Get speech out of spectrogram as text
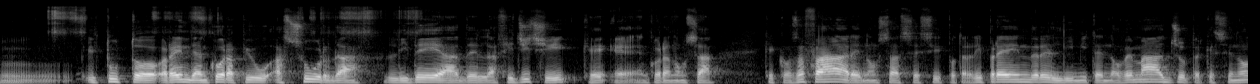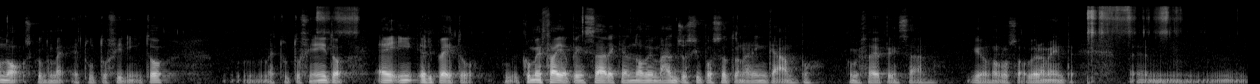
il tutto rende ancora più assurda l'idea della FIGC che eh, ancora non sa che cosa fare, non sa se si potrà riprendere, il limite è il 9 maggio perché se no no, secondo me è tutto finito, è tutto finito e ripeto, come fai a pensare che al 9 maggio si possa tornare in campo? Come fai a pensarlo? io non lo so veramente. Ehm,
